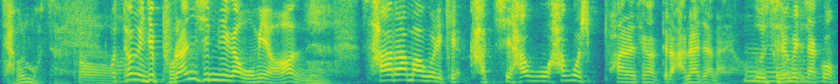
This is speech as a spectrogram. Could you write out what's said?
잠을 못 자요. 보통 이제 불안 심리가 오면 예. 사람하고 이렇게 같이 하고 하고 싶어하는 생각들을 안 하잖아요. 그렇죠. 그리고 이제 자꾸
